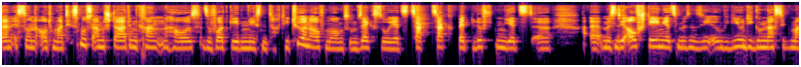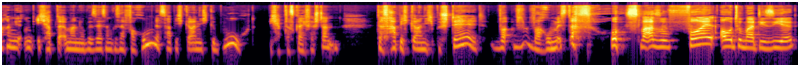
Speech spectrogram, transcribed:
dann ist so ein Automatismus am Start im Krankenhaus. Sofort gehen am nächsten Tag die Türen auf, morgens um sechs, so jetzt zack, zack, Bett lüften, jetzt äh, äh müssen sie aufstehen, jetzt müssen sie irgendwie die und die Gymnastik machen. Und ich habe da immer nur gesessen und gesagt, warum? Das habe ich gar nicht gebucht. Ich habe das gar nicht verstanden das habe ich gar nicht bestellt. Wa warum ist das so? Es war so voll automatisiert.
